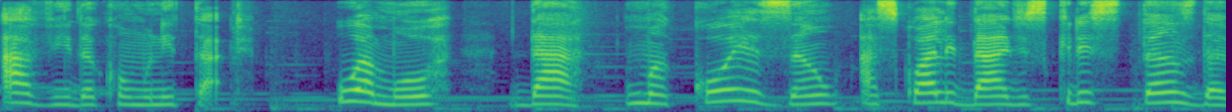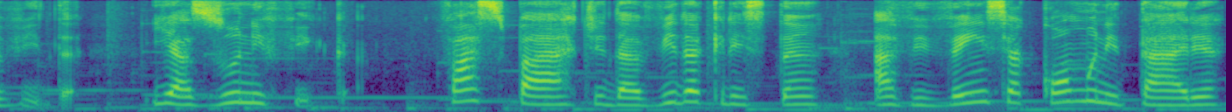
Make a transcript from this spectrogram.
à vida comunitária. O amor dá uma coesão às qualidades cristãs da vida e as unifica. Faz parte da vida cristã a vivência comunitária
